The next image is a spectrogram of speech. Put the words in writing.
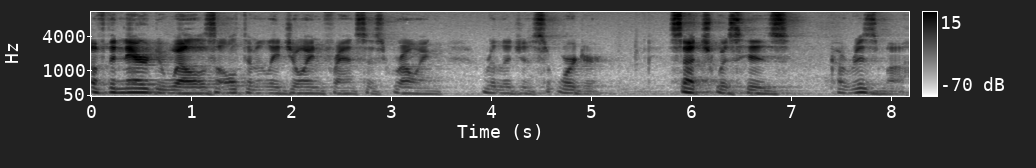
of the ne'er do wells ultimately joined Francis' growing religious order. Such was his charisma.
